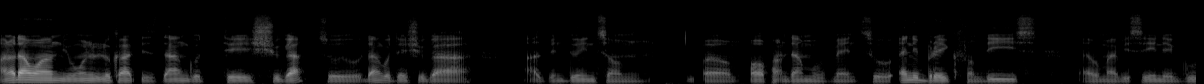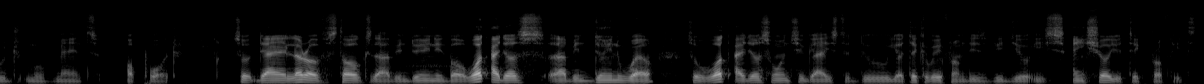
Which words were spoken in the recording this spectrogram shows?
another one you want to look at is Dangote Sugar. So Dangote Sugar has been doing some um, up and down movement. So any break from these, uh, we might be seeing a good movement upward. So there are a lot of stocks that have been doing it, but what I just have been doing well. So what I just want you guys to do, your takeaway from this video is ensure you take profit.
